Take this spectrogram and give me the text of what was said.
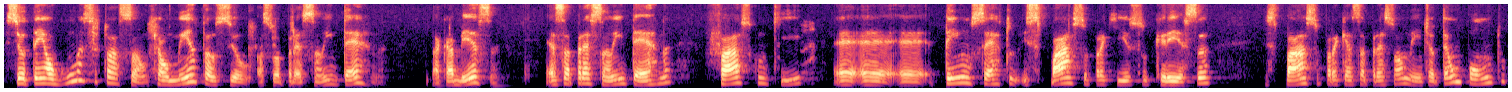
se eu tenho alguma situação que aumenta o seu, a sua pressão interna da cabeça, essa pressão interna faz com que é, é, é, tenha um certo espaço para que isso cresça, espaço para que essa pressão aumente, até um ponto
